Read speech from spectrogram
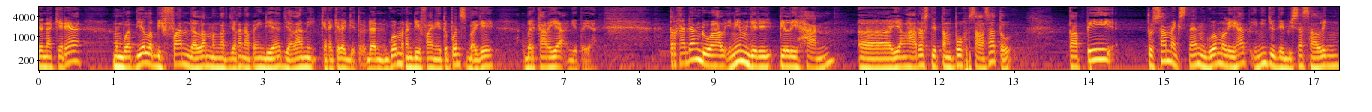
dan akhirnya membuat dia lebih fun dalam mengerjakan apa yang dia jalani kira-kira gitu. Dan gue mendefine itu pun sebagai berkarya gitu ya. Terkadang dua hal ini menjadi pilihan uh, yang harus ditempuh salah satu. Tapi to some extent gue melihat ini juga bisa saling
